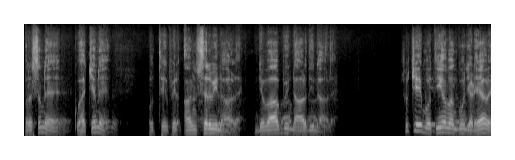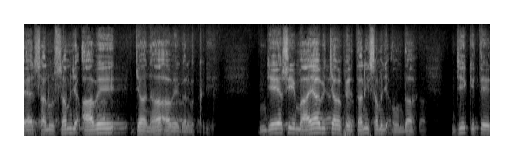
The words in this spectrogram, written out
ਪ੍ਰਸ਼ਨ ਹੈ, ਕੁਐਸਚਨ ਹੈ, ਉੱਥੇ ਫਿਰ ਆਨਸਰ ਵੀ ਨਾਲ ਹੈ, ਜਵਾਬ ਵੀ ਨਾਲ ਦੀ ਨਾਲ ਹੈ। ਸੁੱਚੇ ਮੋਤੀਆਂ ਵਾਂਗੂ ਜੜਿਆ ਹੋਇਆ ਸਾਨੂੰ ਸਮਝ ਆਵੇ ਜਾਂ ਨਾ ਆਵੇ ਗੱਲ ਵੱਖਰੀ। ਜੇ ਅਸੀਂ ਮਾਇਆ ਵਿੱਚ ਫਿਰ ਤਾਂ ਨਹੀਂ ਸਮਝ ਆਉਂਦਾ। ਜੇ ਕਿਤੇ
